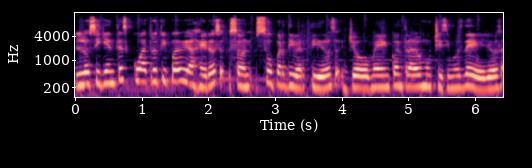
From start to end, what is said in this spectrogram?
Los siguientes cuatro tipos de viajeros son súper divertidos. Yo me he encontrado muchísimos de ellos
